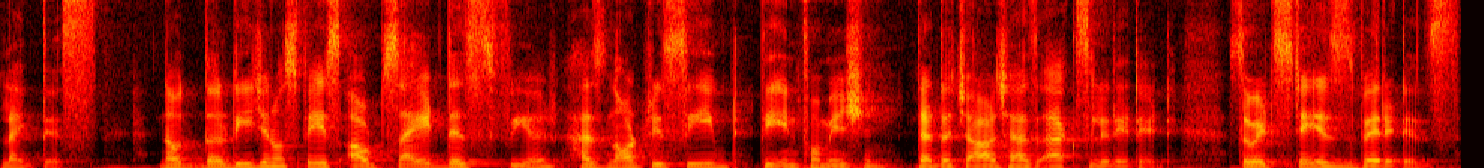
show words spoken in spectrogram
like this. Now the region of space outside this sphere has not received the information that the charge has accelerated. So it stays where it is.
